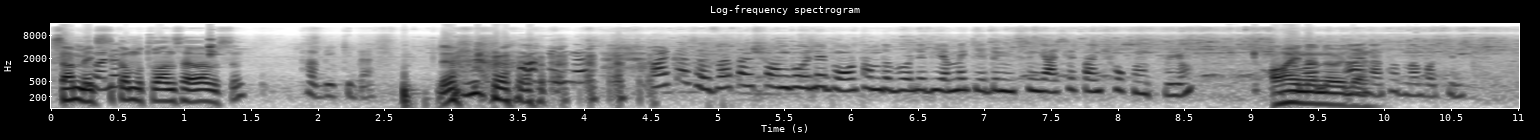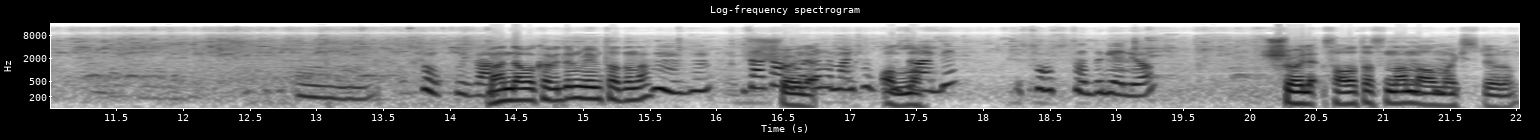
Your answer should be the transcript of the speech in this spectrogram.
Sen Meksika mutfağını sever misin? Tabii ki de. Değil mi? Arkadaşlar zaten şu an böyle bir ortamda böyle bir yemek yediğim için gerçekten çok mutluyum. Aynen Hemen- öyle. Aynen tadına bakayım. Hmm, çok güzel. Ben de bakabilir miyim tadına? Hı hı. Zaten Şöyle. böyle hemen çok Allah. güzel bir sos tadı geliyor. Şöyle salatasından da almak istiyorum.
